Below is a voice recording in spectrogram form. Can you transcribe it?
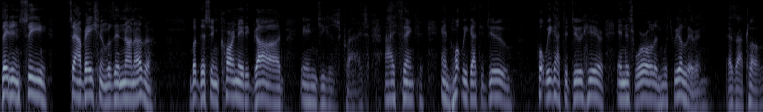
they didn't see salvation was in none other but this incarnated God in Jesus Christ. I think, and what we got to do, what we got to do here in this world in which we are living as I close,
